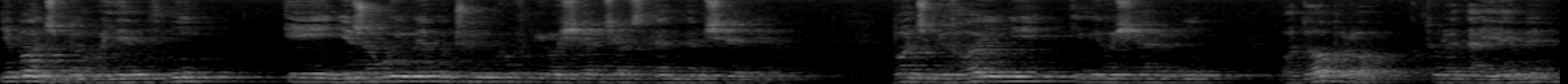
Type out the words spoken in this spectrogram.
Nie bądźmy obojętni i nie żałujmy uczynków miłosierdzia względem siebie. Bądźmy hojni i miłosierni, bo dobro, które dajemy,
